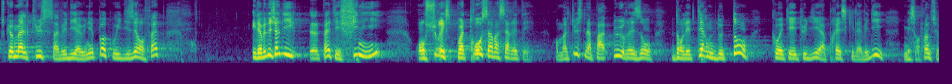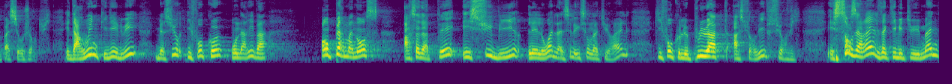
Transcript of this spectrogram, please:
ce que Malthus avait dit à une époque où il disait en fait, il avait déjà dit, la planète est finie, on surexploite trop, ça va s'arrêter. Malthus n'a pas eu raison dans les termes de temps qui ont été étudiés après ce qu'il avait dit, mais c'est en train de se passer aujourd'hui. Et Darwin qui dit, lui, bien sûr, il faut qu'on arrive à, en permanence à s'adapter et subir les lois de la sélection naturelle qui font que le plus apte à survivre survit. Et sans arrêt, les activités humaines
